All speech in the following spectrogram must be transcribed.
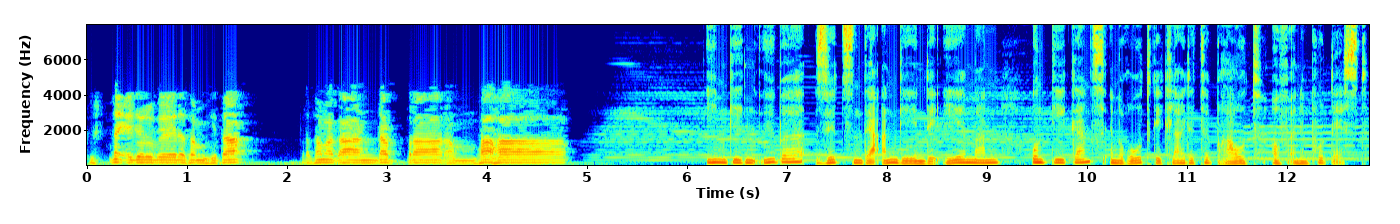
कृष्ण यजुर्वेद संहिता प्रथमकाण्ड प्रारम्भः Ihm gegenüber sitzen der angehende Ehemann und die ganz in Rot gekleidete Braut auf einem Podest.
